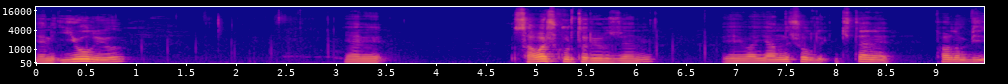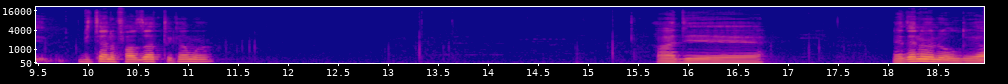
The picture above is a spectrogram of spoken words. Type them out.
Yani iyi oluyor. Yani savaş kurtarıyoruz yani. Eyvah yanlış oldu. İki tane pardon bir bir tane fazla attık ama. Hadi. Neden öyle oldu ya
